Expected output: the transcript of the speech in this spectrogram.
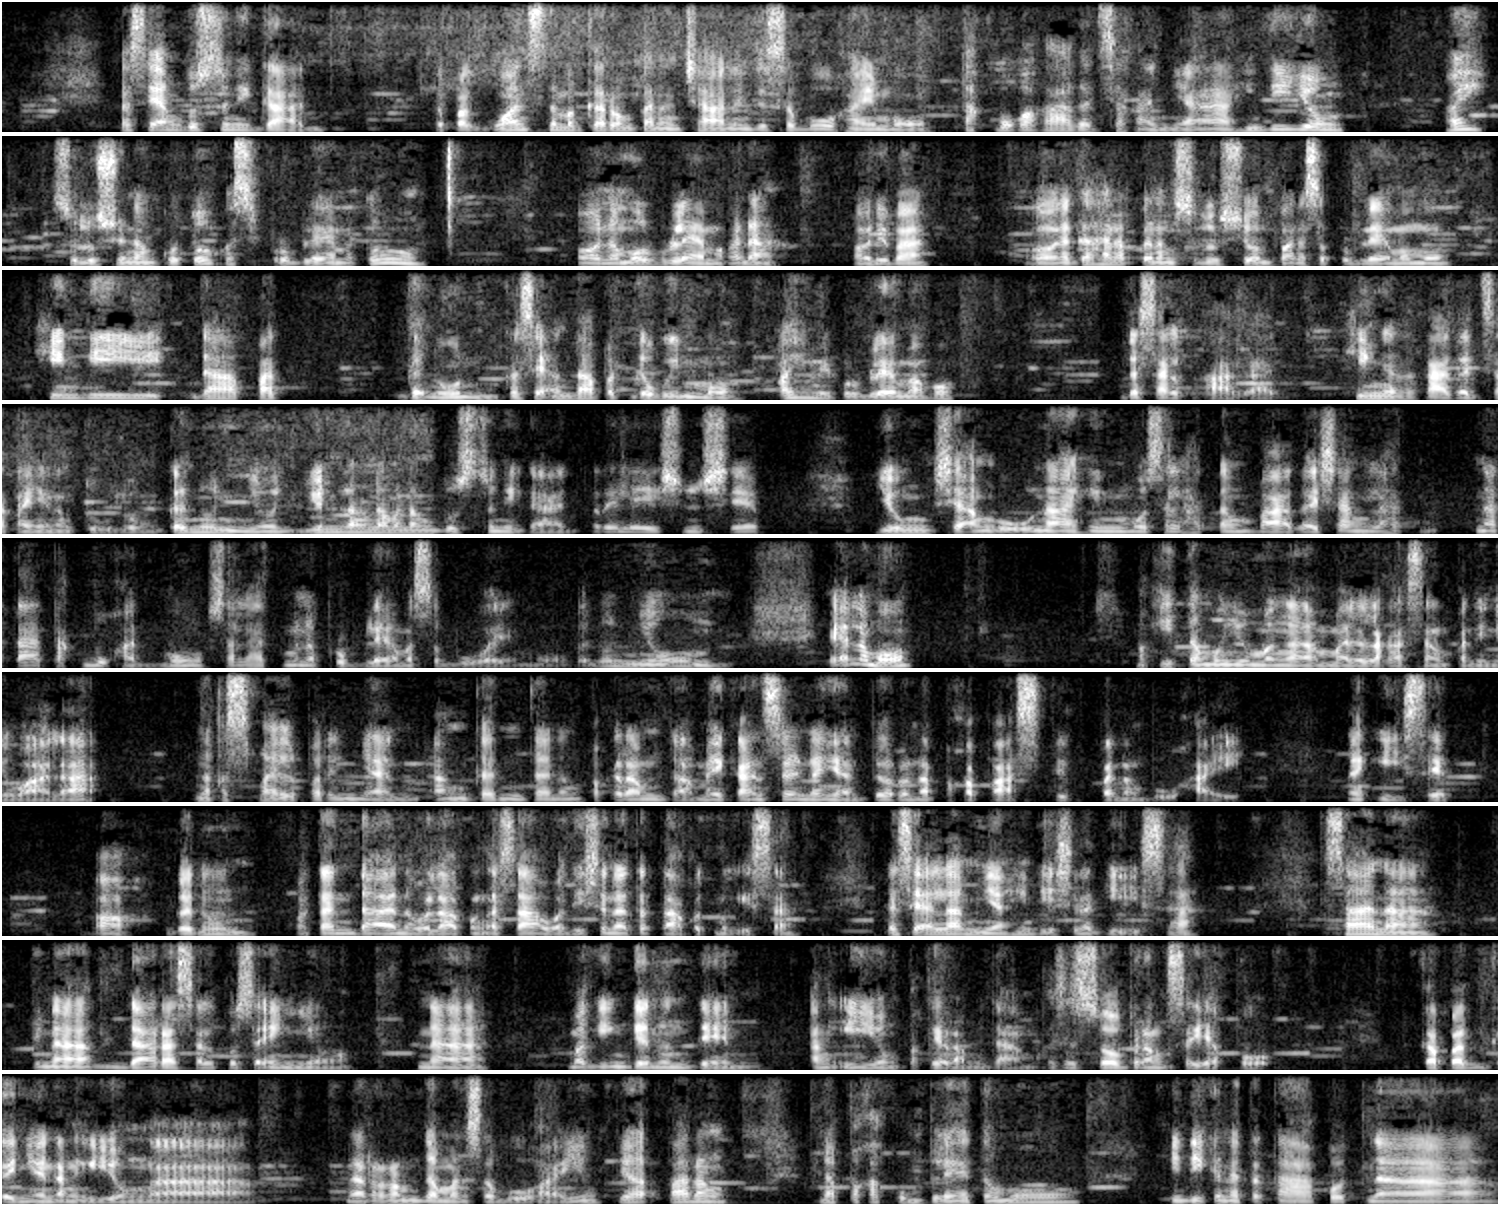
Kasi ang gusto ni God, kapag once na magkaroon ka ng challenge sa buhay mo, takbo ka kagad sa Kanya. Hindi yung, ay, solusyonan ko to kasi problema to. O, na mo problema ka na. O, di ba? O, naghahanap ka ng solusyon para sa problema mo. Hindi dapat ganun. Kasi ang dapat gawin mo, ay, may problema ko. Dasal ka kagad hinga ka kagad sa kanya ng tulong. Ganun yun. Yun lang naman ang gusto ni God, relationship. Yung siya ang uunahin mo sa lahat ng bagay, siya ang lahat natatakbuhan mo sa lahat mo na problema sa buhay mo. Ganun yun. Kaya alam mo, makita mo yung mga malalakas ng paniniwala, nakasmile pa rin yan. Ang ganda ng pakiramdam. May cancer na yan, pero napaka-positive pa ng buhay, ng isip. Oh, ganun. Matanda na, wala pang asawa, di siya natatakot mag-isa. Kasi alam niya, hindi siya nag-iisa sana pinagdarasal ko sa inyo na maging ganun din ang iyong pakiramdam kasi sobrang saya po kapag ganyan ang iyong uh, nararamdaman sa buhay. Yung parang napakakumpleto mo, hindi ka natatakot na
